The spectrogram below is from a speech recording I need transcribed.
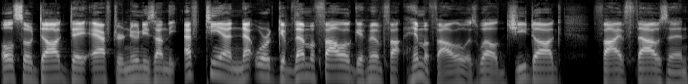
Also, Dog Day Afternoon. He's on the FTN network. Give them a follow. Give him, him a follow as well. G Dog 5000.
